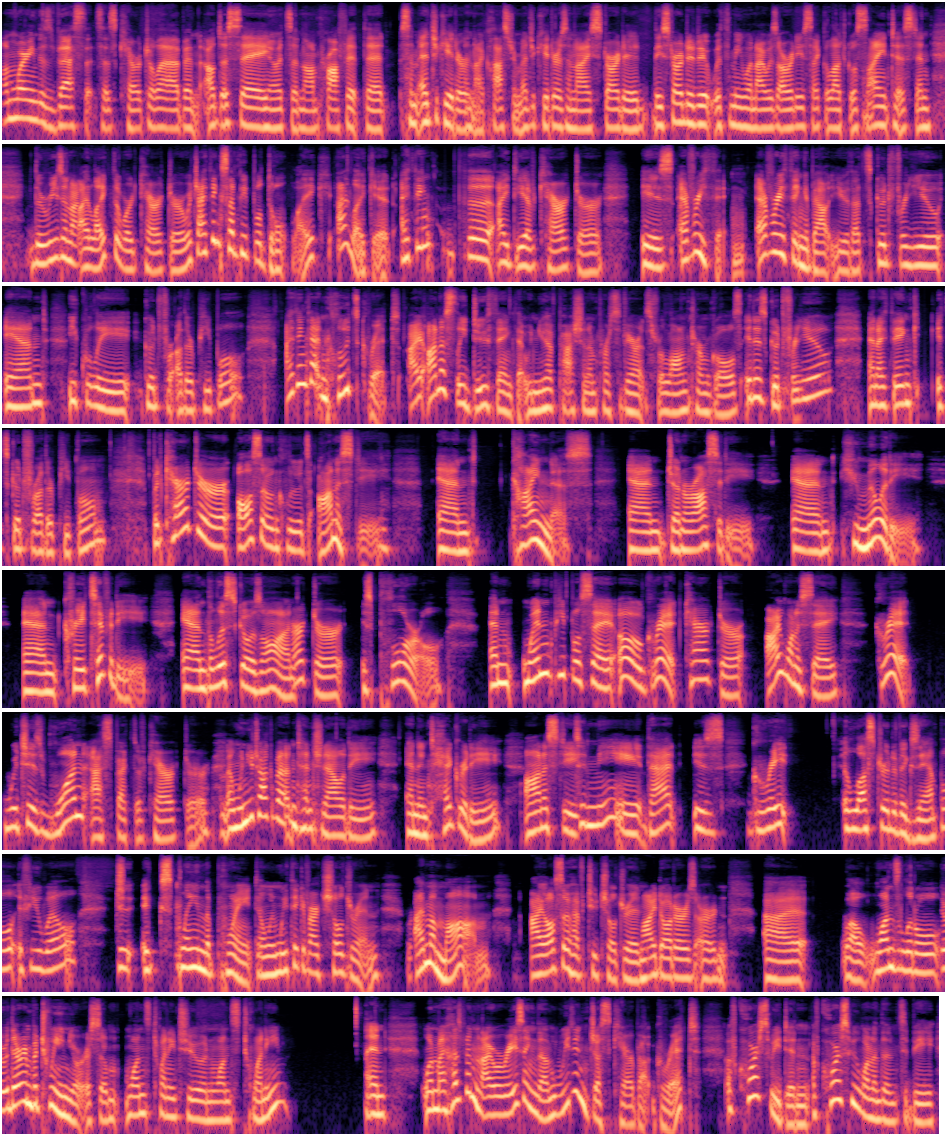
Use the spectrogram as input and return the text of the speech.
I'm wearing this vest that says Character Lab, and I'll just say, you know, it's a nonprofit that some educator and I, classroom educators, and I started. They started it with me when I was already a psychological scientist, and the reason I like the word character, which I think some people don't like, I like it. I think the idea of character is everything, everything about you that's good for you and equally good for other people. I think that includes grit. I honestly do think that when you have passion and perseverance for long term goals, it is good for you. And I think it's good for other people. But character also includes honesty and kindness and generosity and humility and creativity. And the list goes on. Character is plural. And when people say, oh, grit, character, I want to say grit, which is one aspect of character. And when you talk about intentionality and integrity, honesty, to me, that is great illustrative example, if you will, to explain the point. And when we think of our children, I'm a mom. I also have two children. My daughters are, uh, well, one's a little, they're, they're in between yours. So one's 22 and one's 20. And when my husband and I were raising them, we didn't just care about grit. Of course we didn't. Of course we wanted them to be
